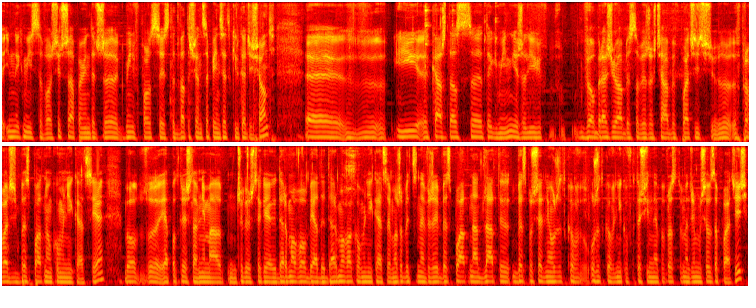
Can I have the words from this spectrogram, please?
e, innych miejscowości. Trzeba pamiętać, że gmin w Polsce jest 2500 kilkadziesiąt e, i każda z tych gmin, jeżeli wyobraziłaby sobie, że chciałaby wpłacić, wprowadzić bezpłatną komunikację, bo ja podkreślam, nie ma czegoś takiego jak darmowe obiady, darmowa komunikacja, może być co najwyżej bezpłatna dla tych bezpośrednio użytkow- użytkowników, ktoś inny po prostu będzie musiał zapłacić.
